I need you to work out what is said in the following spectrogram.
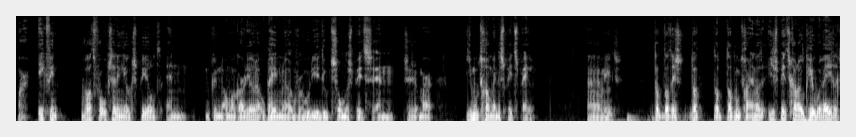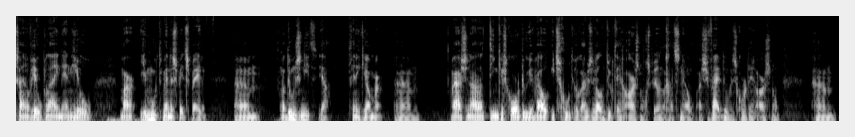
Maar ik vind wat voor opstelling je ook speelt. En we kunnen allemaal Guardiola ophemelen over hoe die het doet zonder spits. En, maar je moet gewoon met een spits spelen. Um, Eens. Dat, dat, is, dat, dat, dat moet gewoon. En dat, je spits kan ook heel bewegelijk zijn of heel klein en heel... Maar je moet met een spits spelen. Um, dat doen ze niet. Ja, vind ik jammer. Um, maar als je na tien keer scoort, doe je wel iets goed. Ook hebben ze wel natuurlijk tegen Arsenal gespeeld. Dan gaat het snel. Als je vijf doelpunten scoort tegen Arsenal. Um,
